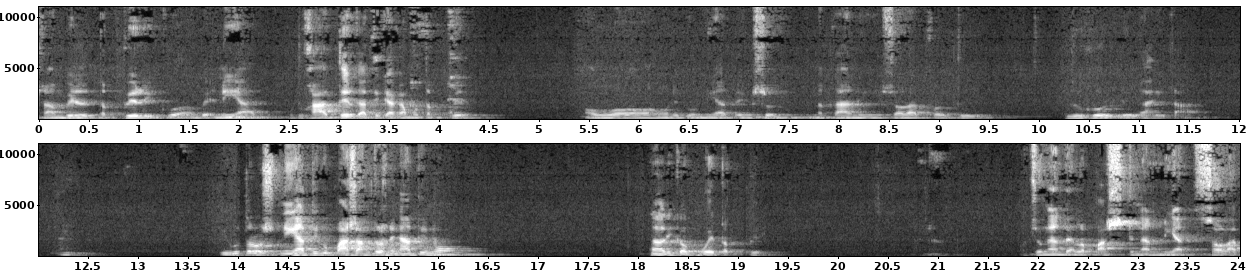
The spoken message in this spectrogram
sambil takbir iku ambek niat kudu khawatir ketika kamu takbir Allah niku niat ingsun nekani salat fardu zuhur lillahi taala Iku terus niat iku pasang terus ning atimu nalika kowe takbir. Aja ngantek lepas dengan niat salat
